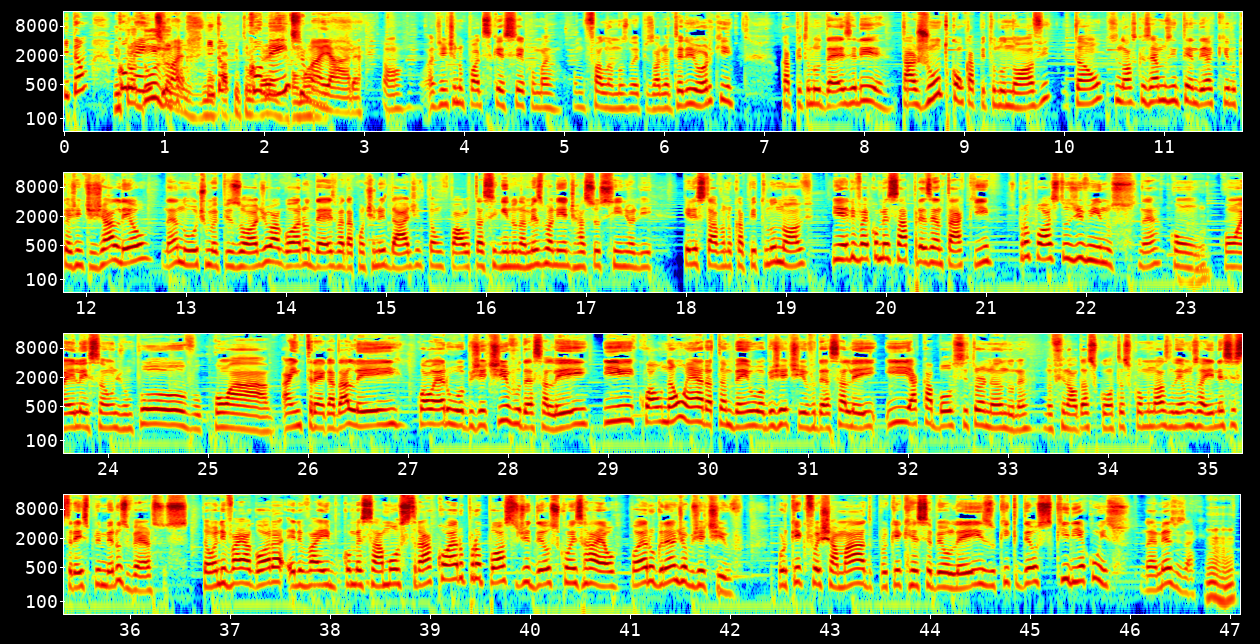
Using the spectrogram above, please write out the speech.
Então, comente, Ma... então, capítulo 10 de comente, Romanos. Mayara. Então, a gente não pode esquecer, como, como falamos no episódio anterior, que o capítulo 10 ele tá junto com o capítulo 9. Então, se nós quisermos entender aquilo que a gente já leu, né, no último episódio, agora o 10 vai dar continuidade. Então, Paulo tá seguindo na mesma linha de raciocínio ali que ele estava no capítulo 9. E ele vai começar a apresentar aqui os propósitos divinos, né? Com, com a eleição de um povo, com a, a entrega da lei, qual era o objetivo dessa lei e qual não era também o objetivo dessa lei e acabou se tornando, né? No final das contas, como nós lemos aí nesses três primeiros versos. Então ele vai agora, ele vai começar a mostrar qual era o propósito de Deus com Israel, qual era o grande objetivo. Por que, que foi chamado, por que, que recebeu leis, o que, que Deus queria com isso, não é mesmo, Isaac? Uhum.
